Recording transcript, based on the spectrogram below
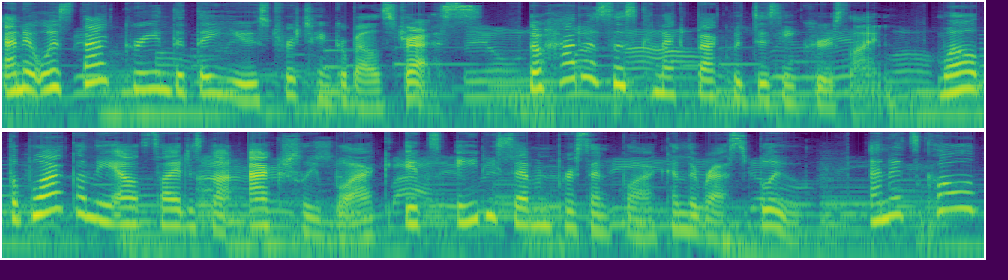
And it was that green that they used for Tinker Bell's dress. So how does this connect back with Disney Cruise Line? Well, the black on the outside is not actually black, it's 87% black and the rest blue. And it's called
